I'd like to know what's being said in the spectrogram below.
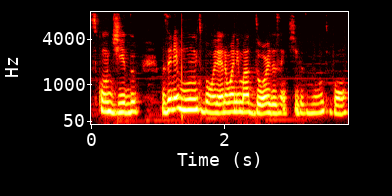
escondido, mas ele é muito bom, ele era um animador das antigas, muito bom.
